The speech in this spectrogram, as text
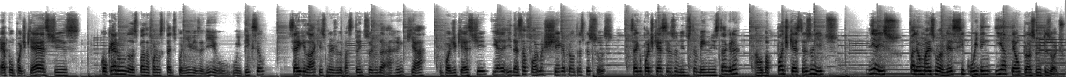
Apple Podcasts, qualquer uma das plataformas que está disponíveis ali, o, o InPixel, segue lá que isso me ajuda bastante, isso ajuda a ranquear o podcast e, e dessa forma chega para outras pessoas. Segue o Podcasters Unidos também no Instagram, arroba Podcasters Unidos. E é isso. Valeu mais uma vez, se cuidem e até o próximo episódio.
